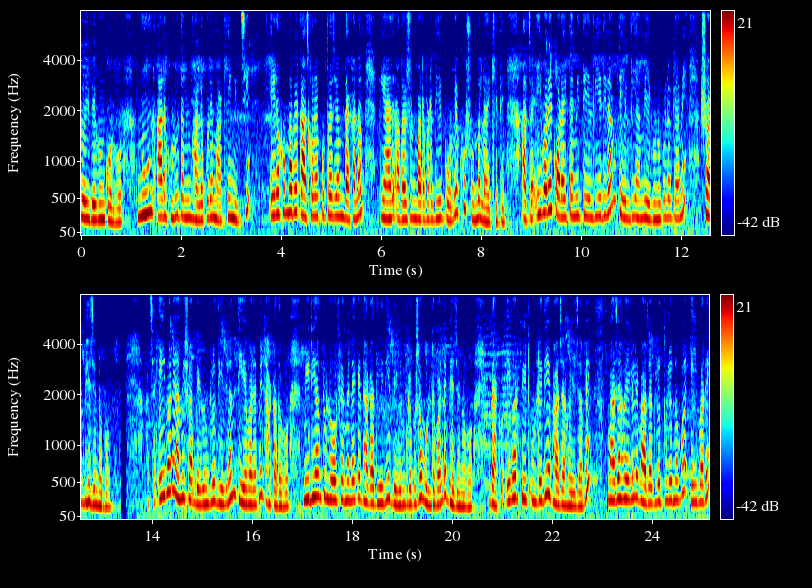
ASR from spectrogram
দই বেগুন করব। নুন আর হলুদ আমি ভালো করে মাখিয়ে নিচ্ছি। এইরকমভাবে কাঁচকলার কোপ্তা যেরকম দেখালাম, পেঁয়াজ, আদা, রসুন বাটা ফাটা দিয়ে করবে, খুব সুন্দর লাগে খেতে। আচ্ছা এইবারে কড়াইতে আমি তেল দিয়ে দিলাম। তেল দিয়ে আমি বেগুনগুলোকে আমি সব ভেজে নেব। আচ্ছা এইবারে আমি সব বেগুনগুলো দিয়ে দিলাম, দিয়ে এবারে আমি ঢাকা দেবো। মিডিয়াম টু লো ফ্লেমে রেখে ঢাকা দিয়ে দিয়ে বেগুনগুলোকে সব উল্টে পাল্টে ভেজে নেব। দেখো, এবার পিঠ উল্টে দিয়ে ভাজা হয়ে যাবে। ভাজা হয়ে গেলে ভাজাগুলো তুলে নেব। এইবারে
